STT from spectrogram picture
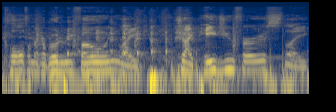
call from like a rotary phone? Like, should I page you first? Like,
